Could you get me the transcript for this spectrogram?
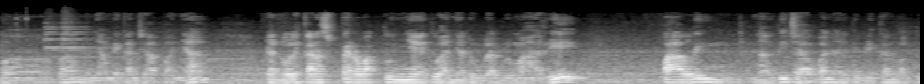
Me- apa, menyampaikan jawabannya. Dan oleh karena spare waktunya itu hanya 25 hari paling nanti jawaban hanya diberikan waktu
